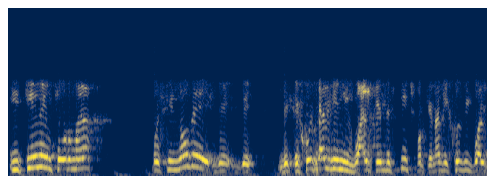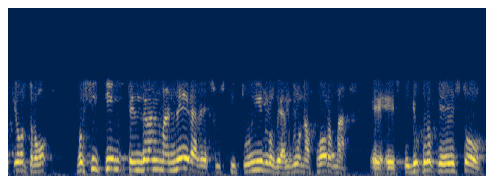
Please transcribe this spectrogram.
y tienen forma, pues si no de, de, que juegue alguien igual que el Stitch, porque nadie juega igual que otro, pues sí tendrán manera de sustituirlo de alguna forma. Eh, este, yo creo que esto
